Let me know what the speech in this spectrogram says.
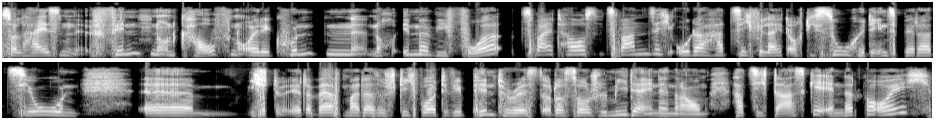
Soll heißen, finden und kaufen eure Kunden noch immer wie vor 2020 oder hat sich vielleicht auch die Suche, die Inspiration, ähm, ich werfe mal da so Stichworte wie Pinterest oder Social Media in den Raum, hat sich das geändert bei euch?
